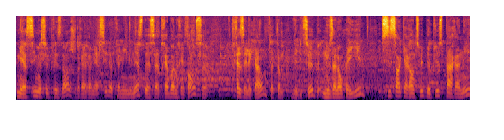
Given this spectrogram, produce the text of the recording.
Merci, Monsieur le Président. Je voudrais remercier le premier ministre de sa très bonne réponse très élégante, comme d'habitude. Nous allons payer 648 de plus par année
